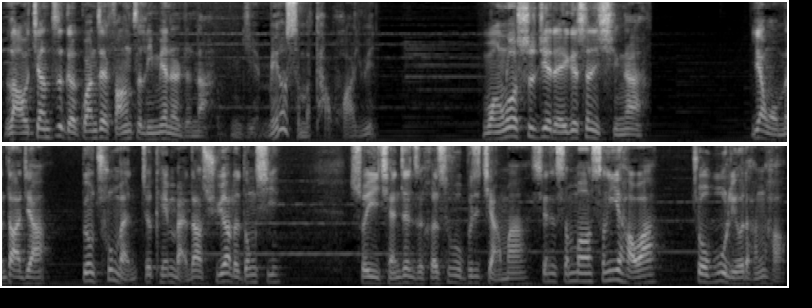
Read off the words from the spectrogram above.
老将自个关在房子里面的人呐，也没有什么桃花运。网络世界的一个盛行啊，让我们大家不用出门就可以买到需要的东西。所以前阵子何师傅不是讲吗？现在什么生意好啊？做物流的很好。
